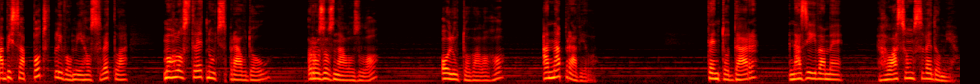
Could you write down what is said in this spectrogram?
aby sa pod vplyvom jeho svetla mohlo stretnúť s pravdou, rozoznalo zlo oľutovalo ho a napravilo. Tento dar nazývame hlasom svedomia.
